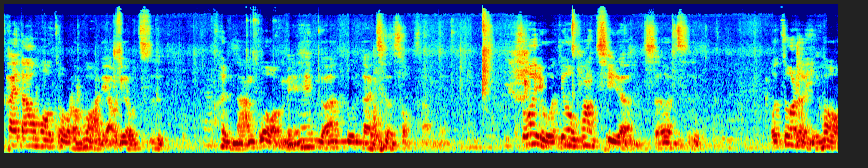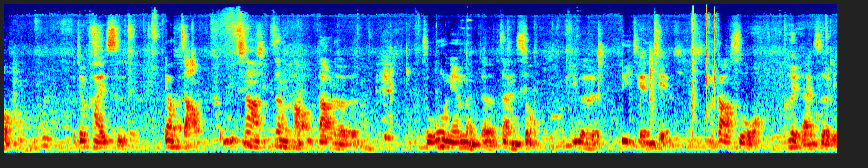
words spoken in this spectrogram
开刀后做了化疗六次，很难过，每天都要蹲在厕所上面，所以我就放弃了十二次。我做了以后，我就开始要找，那正好到了主妇联盟的站所，一个丽简姐，她告诉我可以来这里。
